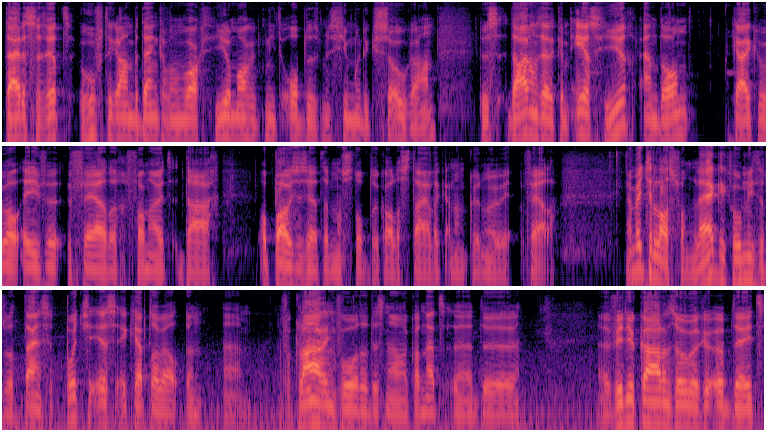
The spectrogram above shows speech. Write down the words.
tijdens de rit hoef te gaan bedenken van wacht, hier mag ik niet op, dus misschien moet ik zo gaan. Dus daarom zet ik hem eerst hier en dan kijken we wel even verder vanuit daar op pauze zetten. En dan stopt ook alles tijdelijk en dan kunnen we weer verder. Een beetje last van lag. Ik hoop niet dat het tijdens het potje is. Ik heb daar wel een ehm, verklaring voor. Dat is namelijk al net eh, de uh, videokaart en zo weer geüpdate.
